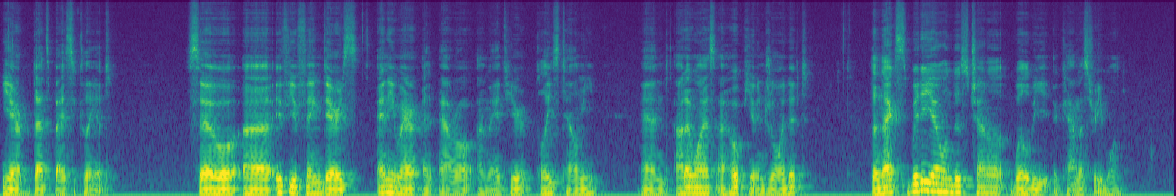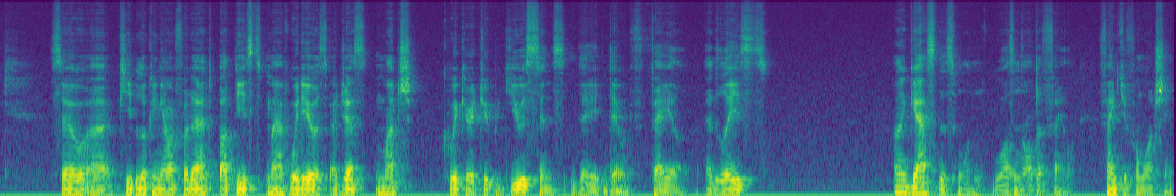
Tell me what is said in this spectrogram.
yeah, that's basically it. So uh, if you think there's anywhere an error I made here, please tell me. And otherwise, I hope you enjoyed it. The next video on this channel will be a chemistry one. So uh, keep looking out for that, but these math videos are just much quicker to produce since they don't fail. At least I guess this one was not a fail. Thank you for watching.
